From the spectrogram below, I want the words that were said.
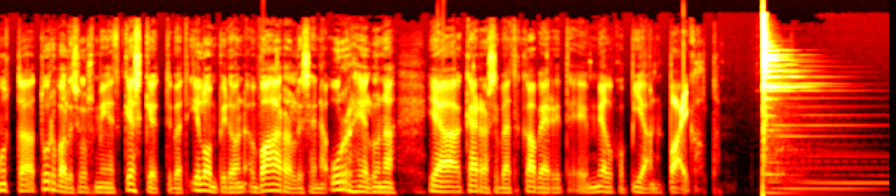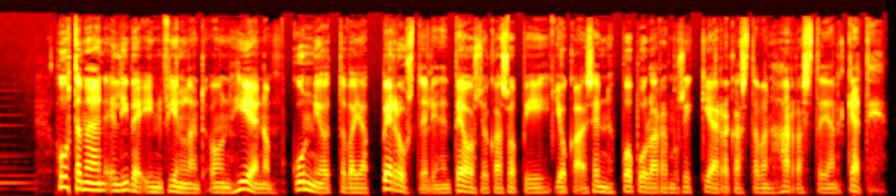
mutta turvallisuusmiehet keskeyttivät ilonpidon vaarallisena urheiluna ja kärräsivät kaverit melko pian paikalta. Huhtamäen Live in Finland on hieno, kunnioittava ja perusteellinen teos, joka sopii jokaisen populaarimusiikkia rakastavan harrastajan käteen.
